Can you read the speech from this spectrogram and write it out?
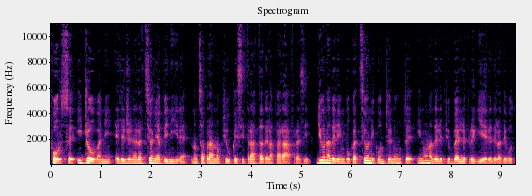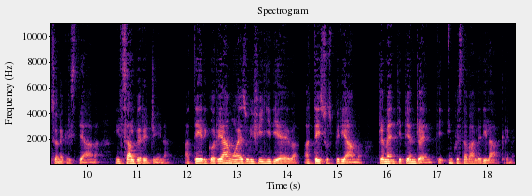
Forse i giovani e le generazioni a venire non sapranno più che si tratta della parafrasi di una delle invocazioni contenute in una delle più belle preghiere della devozione cristiana, il Salve Regina. A te ricorriamo, esuli figli di Eva, a te sospiriamo, gementi e piangenti, in questa valle di lacrime.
